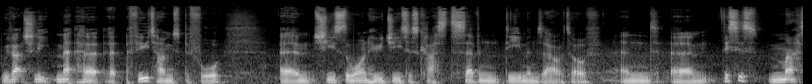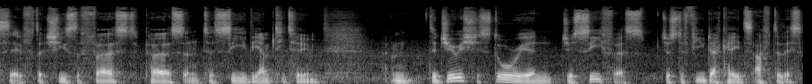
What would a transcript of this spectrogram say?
We've actually met her a, a few times before. Um, she's the one who Jesus cast seven demons out of. And um, this is massive that she's the first person to see the empty tomb. Um, the Jewish historian Josephus, just a few decades after this,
